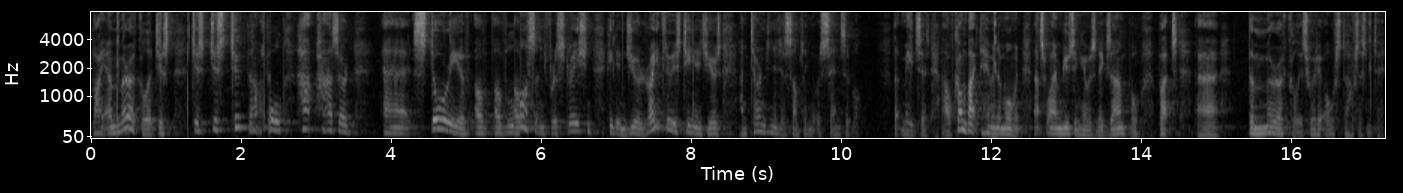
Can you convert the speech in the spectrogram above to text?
by a miracle. It just, just, just took that whole haphazard uh, story of, of, of loss and frustration he'd endured right through his teenage years and turned it into something that was sensible, that made sense. I'll come back to him in a moment. That's why I'm using him as an example. But uh, the miracle is where it all starts, isn't it?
